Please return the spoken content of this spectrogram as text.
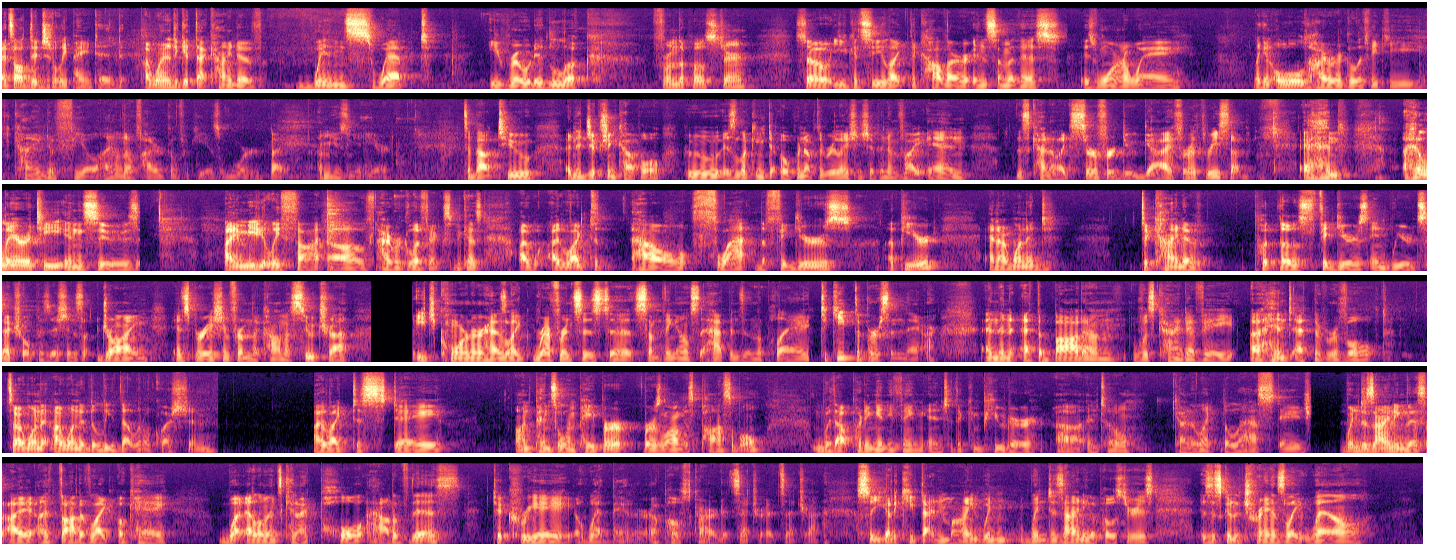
It's all digitally painted. I wanted to get that kind of windswept, eroded look from the poster. So you can see like the color in some of this is worn away. Like an old hieroglyphic kind of feel. I don't know if hieroglyphic is a word, but I'm using it here. It's about two an Egyptian couple who is looking to open up the relationship and invite in this kind of like surfer dude guy for a threesome. And hilarity ensues. I immediately thought of hieroglyphics because I, I liked how flat the figures appeared, and I wanted to kind of put those figures in weird sexual positions, drawing inspiration from the Kama Sutra. Each corner has like references to something else that happens in the play to keep the person there. And then at the bottom was kind of a, a hint at the revolt. So I wanted, I wanted to leave that little question. I like to stay on pencil and paper for as long as possible without putting anything into the computer uh, until kind of like the last stage. When designing this, I, I thought of like, okay, what elements can I pull out of this to create a web banner, a postcard, et cetera, et cetera. So you got to keep that in mind when when designing a poster. Is is this going to translate well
